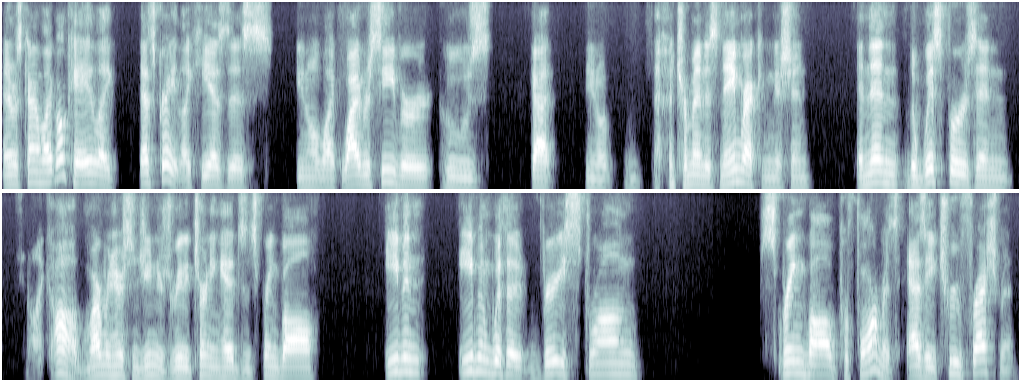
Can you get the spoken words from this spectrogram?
and it was kind of like okay, like that's great. Like he has this, you know, like wide receiver who's got, you know, tremendous name recognition. And then the whispers and you know, like, oh, Marvin Harrison Jr. is really turning heads in spring ball. Even even with a very strong spring ball performance as a true freshman,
